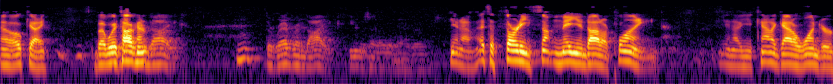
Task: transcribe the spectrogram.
Oh, okay. But we're talking. Ike. The Reverend Ike, he was another one you know, that's a 30 something million dollar plane. You know, you kind of got to wonder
